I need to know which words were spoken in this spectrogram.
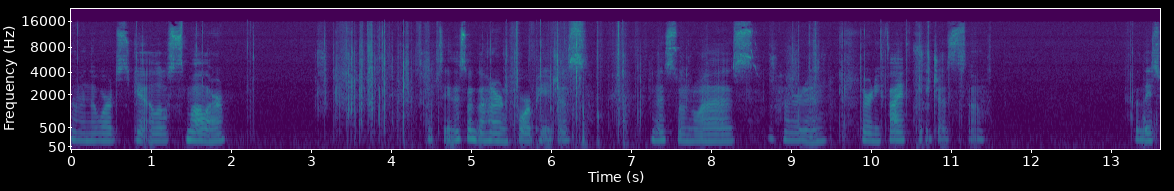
And the words get a little smaller. Let's see, this one's 104 pages. This one was 135 pages, so. These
